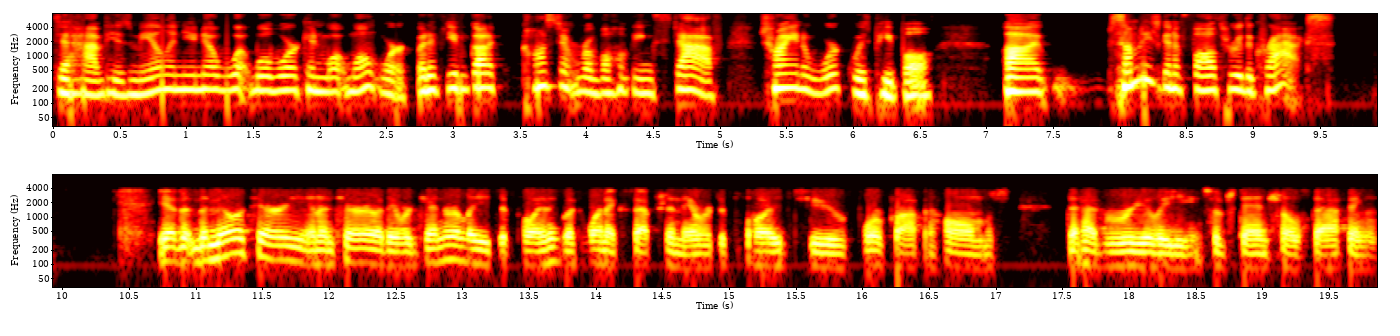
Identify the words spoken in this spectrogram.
to have his meal and you know what will work and what won't work. But if you've got a constant revolving staff trying to work with people, uh, somebody's going to fall through the cracks. Yeah, the, the, military in Ontario, they were generally deployed, I think with one exception, they were deployed to for profit homes that had really substantial staffing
